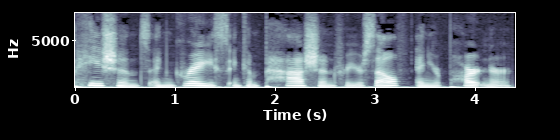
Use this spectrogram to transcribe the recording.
patience and grace and compassion for yourself and your partner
